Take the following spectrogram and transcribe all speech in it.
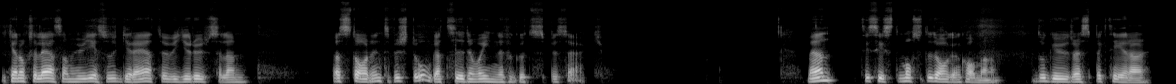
Vi kan också läsa om hur Jesus grät över Jerusalem för att staden inte förstod att tiden var inne för Guds besök. Men till sist måste dagen komma då Gud respekterar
